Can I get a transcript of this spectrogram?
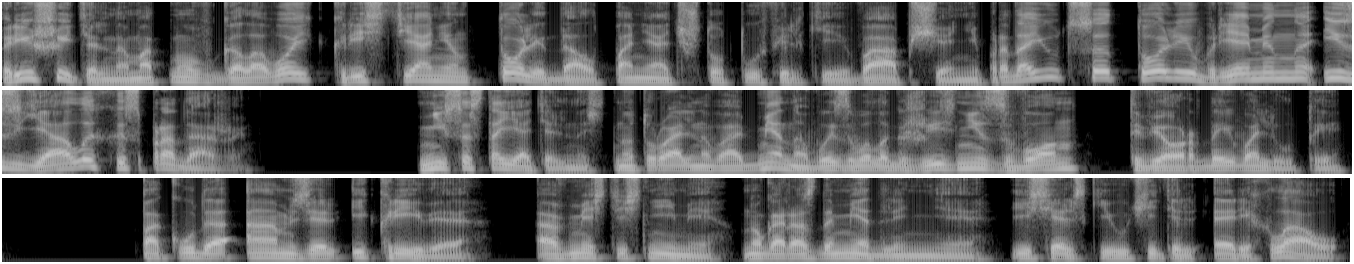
Решительно мотнув головой, крестьянин то ли дал понять, что туфельки вообще не продаются, то ли временно изъял их из продажи. Несостоятельность натурального обмена вызвала к жизни звон твердой валюты. Покуда Амзель и Кривия, а вместе с ними, но гораздо медленнее, и сельский учитель Эрих Лау,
